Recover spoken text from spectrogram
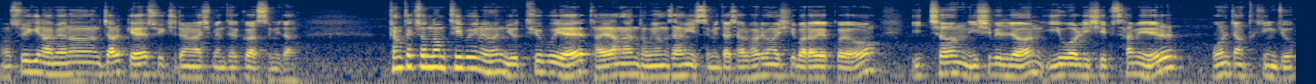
어, 수익이 나면은 짧게 수익 실현하시면 될 것 같습니다. 평택촌놈 TV는 유튜브에 다양한 동영상이 있습니다. 잘 활용하시기 바라겠고요. 2021년 2월 23일 오늘장 특징주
